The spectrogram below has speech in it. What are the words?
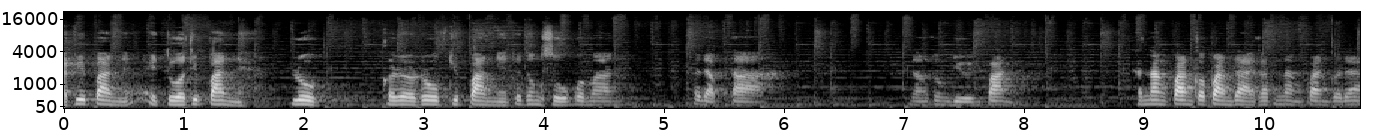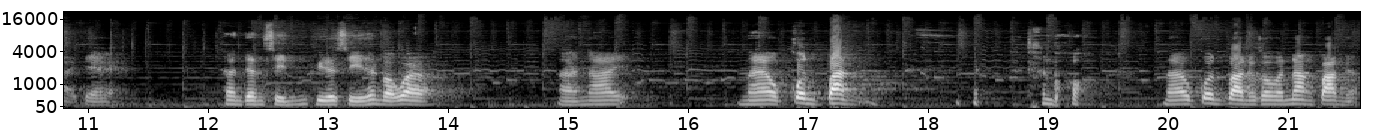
บที่ปั้นเนี่ยไอตัวที่ปั้นเนี่ยรูปก็จะรูปที่ปั้นเนี่ยจะต้องสูงประมาณระดับตา เราต้องยืนปั้น ถ้านั่งปั้นก็ปั้นได้ครับ นั่งปั้นก็ได้ แต่ท่านจันศิลป์พีรศรีท่านบอกว่านายนายเอาก้นปั้น ท่านบอกนายเอาก้นปั้นเนี่ยเขามานั่งปั้นเนี่ย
